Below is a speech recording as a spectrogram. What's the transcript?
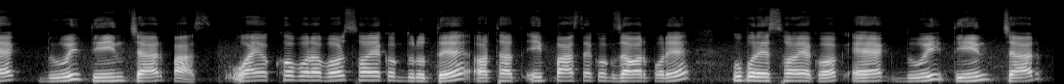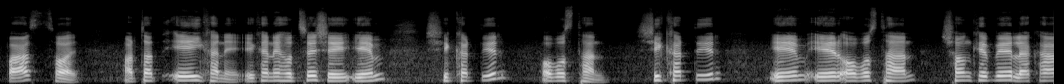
এক, দুই, তিন, চার, পাঁচ। ওয়াই অক্ষ বরাবর ছয় একক দূরত্বে, অর্থাৎ এই পাঁচ একক যাওয়ার পরে উপরে ছয় একক, এক, দুই, তিন, চার, পাঁচ, ছয়। অর্থাৎ এইখানে, এখানে হচ্ছে সেই এম শিক্ষার্থীর অবস্থান। শিক্ষার্থীর এম এর অবস্থান সংক্ষেপে লেখা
